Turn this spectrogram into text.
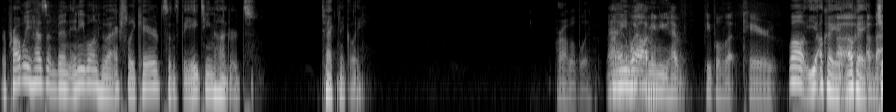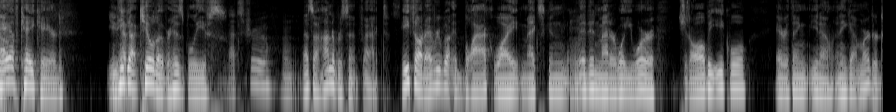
There probably hasn't been anyone who actually cared since the 1800s. Technically. Probably. I I mean- well, I mean, you have people that care. Well, yeah, okay, Uh, okay. about- JFK cared. You and he have- got killed over his beliefs. That's true. And That's a hundred percent fact. He thought everybody, black, white, Mexican, Mm-hmm. it didn't matter what you were, should all be equal. Everything, you know. And he got murdered,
